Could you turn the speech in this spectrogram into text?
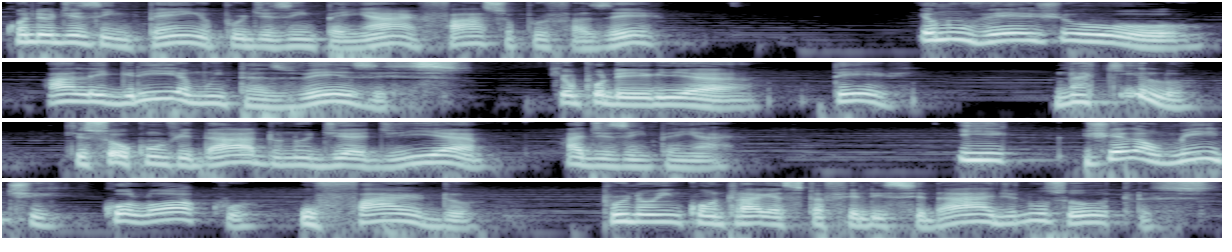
quando eu desempenho por desempenhar, faço por fazer, eu não vejo a alegria muitas vezes que eu poderia ter naquilo que sou convidado no dia a dia a desempenhar. E geralmente coloco o fardo por não encontrar esta felicidade nos outros.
